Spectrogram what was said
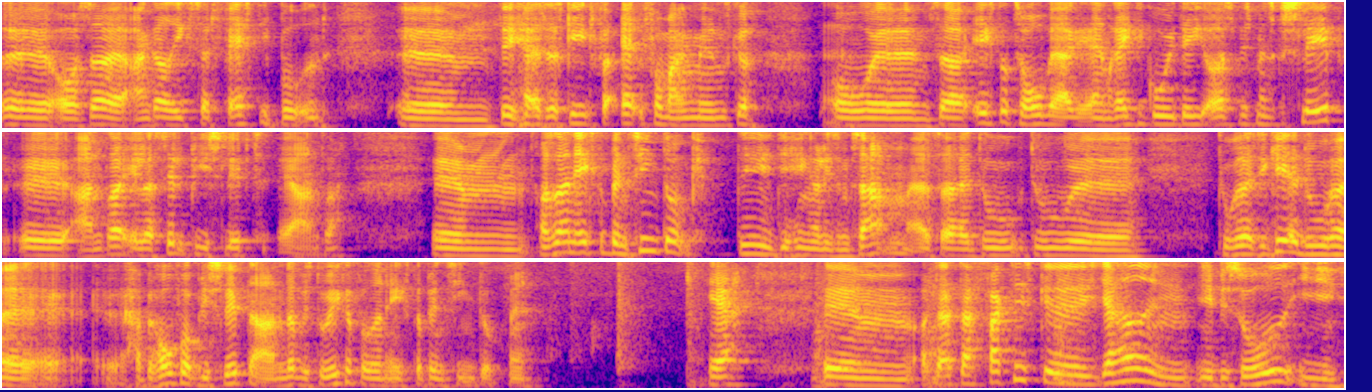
øh, og så er ankeret ikke sat fast i båden. Øh, det er altså sket for alt for mange mennesker. Ja. Og øh, så ekstra tovværk er en rigtig god idé, også hvis man skal slæbe øh, andre, eller selv blive slæbt af andre. Øhm, og så en ekstra benzindunk, det, de hænger ligesom sammen, altså at du, du, øh, du kan risikere, at du har, har behov for at blive slæbt af andre, hvis du ikke har fået en ekstra benzindunk med. Ja, øhm, og der, der er faktisk, øh, jeg havde en episode i,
